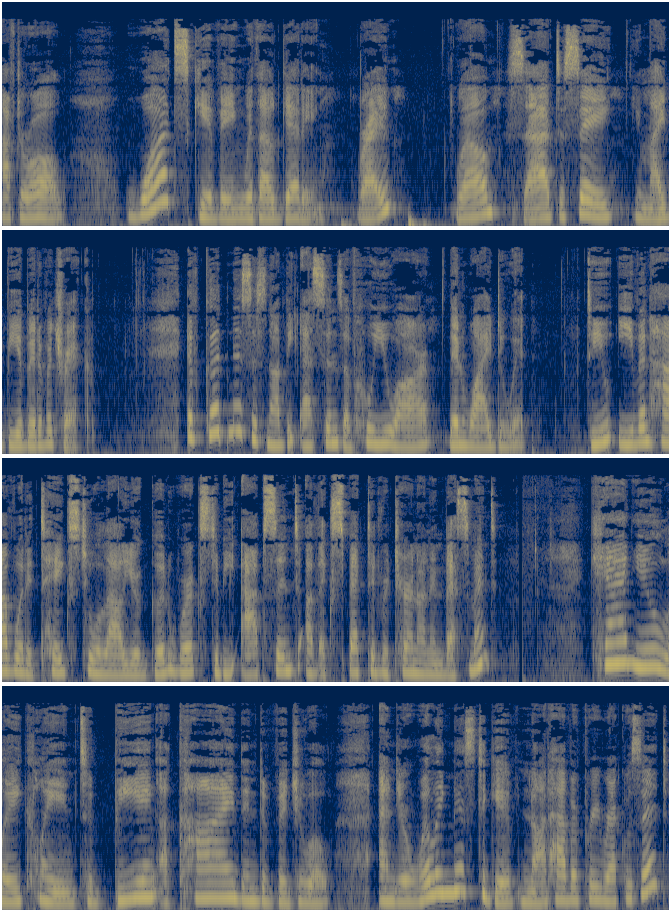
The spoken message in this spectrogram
After all, what's giving without getting, right? Well, sad to say, you might be a bit of a trick. If goodness is not the essence of who you are, then why do it? Do you even have what it takes to allow your good works to be absent of expected return on investment? Can you lay claim to being a kind individual and your willingness to give not have a prerequisite?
